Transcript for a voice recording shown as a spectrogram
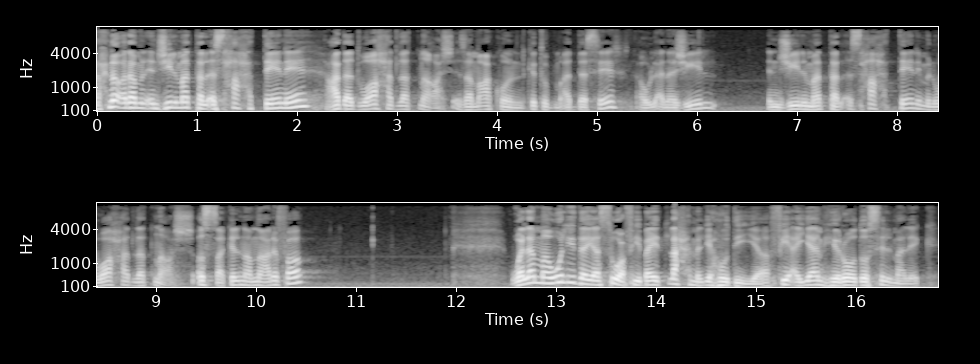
رح نقرأ من إنجيل متى الإصحاح الثاني عدد واحد ل 12 إذا معكم كتب مقدسة أو الأناجيل إنجيل متى الإصحاح الثاني من واحد ل 12 قصة كلنا بنعرفها. ولما ولد يسوع في بيت لحم اليهودية في أيام هيرودس الملك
